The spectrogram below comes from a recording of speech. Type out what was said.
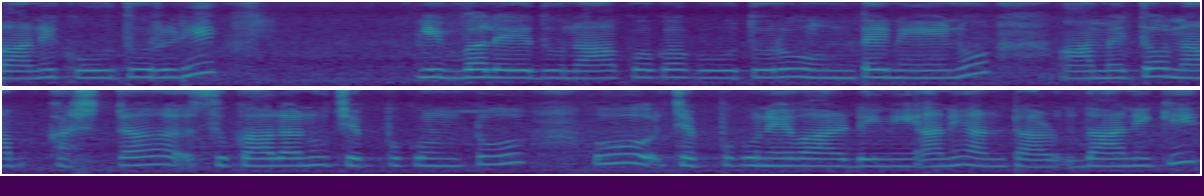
కానీ కూతురిని ఇవ్వలేదు. నాకు ఒక కూతురు ఉంటే నేను ఆమెతో నా కష్ట సుఖాలను చెప్పుకుంటూ చెప్పుకునేవాడిని అని అంటాడు. దానికి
